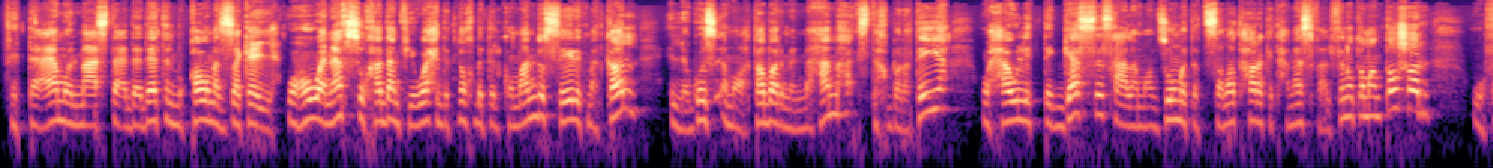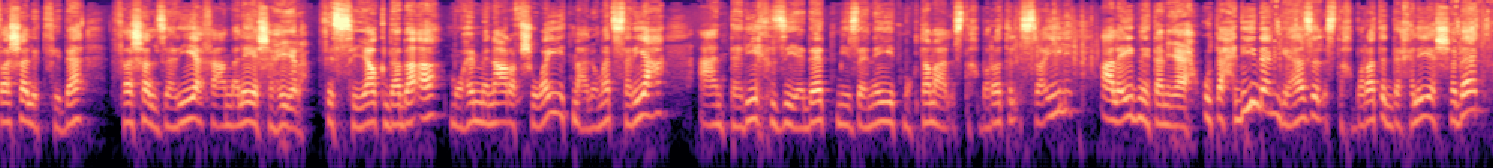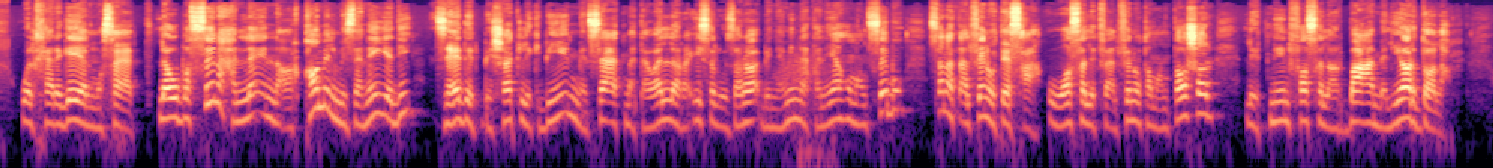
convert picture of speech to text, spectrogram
في التعامل مع استعدادات المقاومة الذكية. وهو نفسه خدم في وحدة نخبة الكوماندو سيرة ماتكال اللي جزء معتبر من مهامها استخباراتية وحاولت تتجسس على منظومة اتصالات حركة حماس في 2018 وفشلت في ده فشل ذريع في عملية شهيرة. في السياق ده بقى مهم نعرف شوية معلومات سريعة عن تاريخ زيادات ميزانية مجتمع الاستخبارات الإسرائيلي على إيد نتنياهو وتحديدا جهاز الاستخبارات الداخلية الشباك والخارجية الموساد. لو بصينا هنلاقي إن أرقام الميزانية دي زادت بشكل كبير من ساعة ما تولى رئيس الوزراء بنيامين نتنياهو منصبه سنة 2009 ووصلت في 2018 ل 2.4 مليار دولار.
